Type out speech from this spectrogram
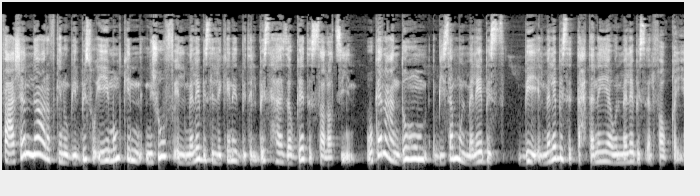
فعشان نعرف كانوا بيلبسوا إيه ممكن نشوف الملابس اللي كانت بتلبسها زوجات السلاطين. وكان عندهم بيسموا الملابس بالملابس التحتانية والملابس الفوقية.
